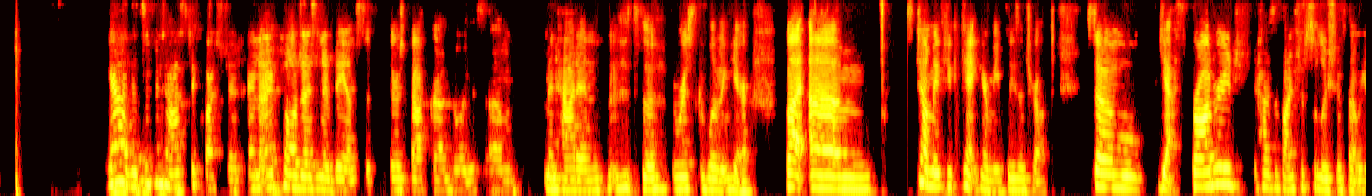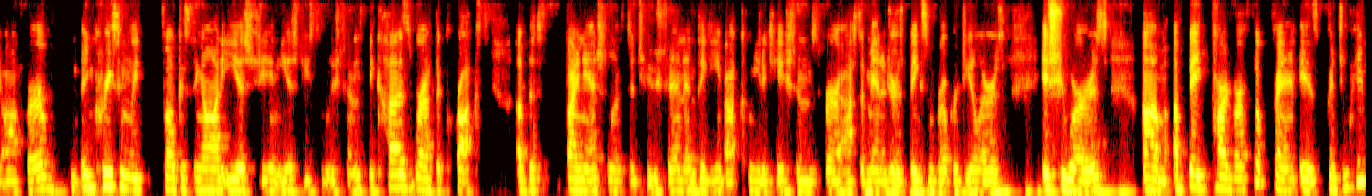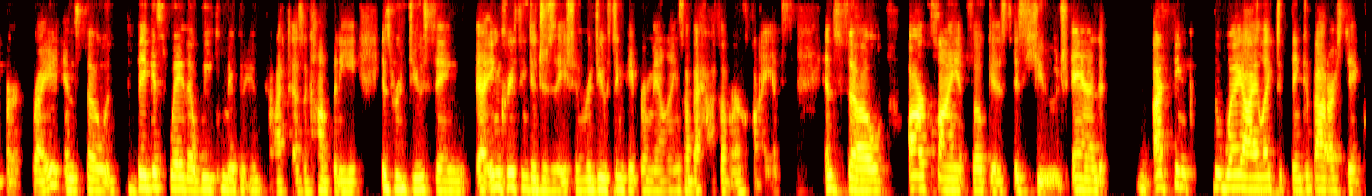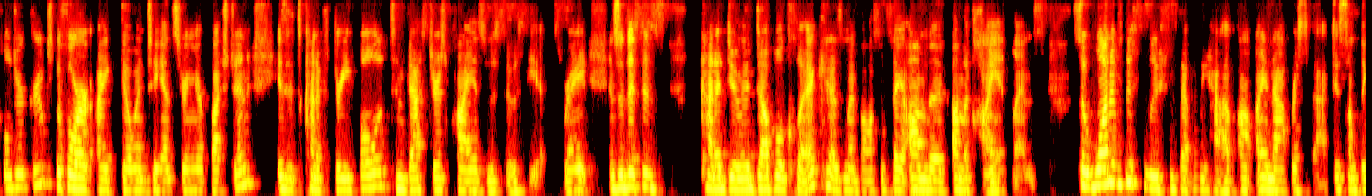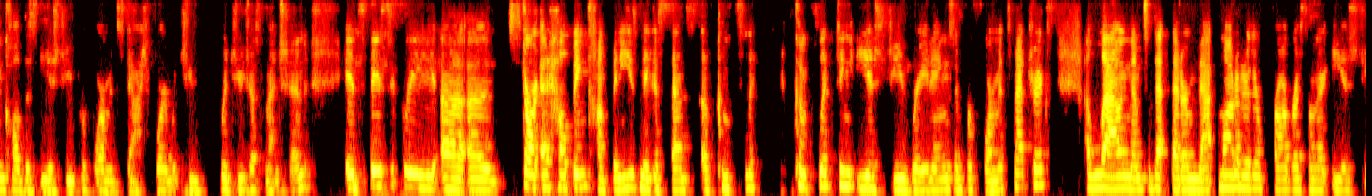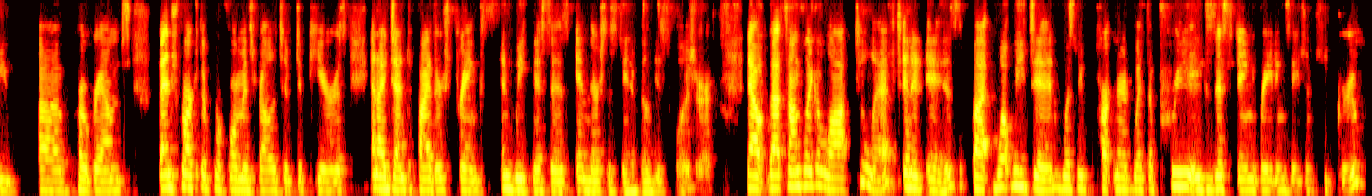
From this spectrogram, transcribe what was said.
Yeah that's a fantastic question. And i apologize in advance if there's background noise. Um, manhattan it's the risk of living here. But um, tell me if you can't hear me please interrupt so yes, Broadridge has a bunch of solutions that we offer, increasingly focusing on ESG and ESG solutions because we're at the crux of this financial institution and thinking about communications for asset managers, banks and broker dealers, issuers. Um, a big part of our footprint is printing paper, right? And so the biggest way that we can make an impact as a company is reducing, uh, increasing digitization, reducing paper mailings on behalf of our clients. And so our client focus is huge. And I think the way I like to think about our stakeholder groups before I go into answering your question is it's kind of threefold. It's investors, clients, and associates, right? And so this is kind of doing a double click, as my boss would say, on the on the client lens. So one of the solutions that we have uh, in that respect is something called this ESG performance dashboard, which you which you just mentioned. It's basically a, a start at helping companies make a sense of conflict conflicting ESG ratings and performance metrics, allowing them to better monitor their progress on their ESG uh, programs, benchmark their performance relative to peers, and identify their strengths and weaknesses in their sustainability disclosure. Now, that sounds like a lot to lift, and it is, but what we did was we partnered with a pre-existing ratings agency group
